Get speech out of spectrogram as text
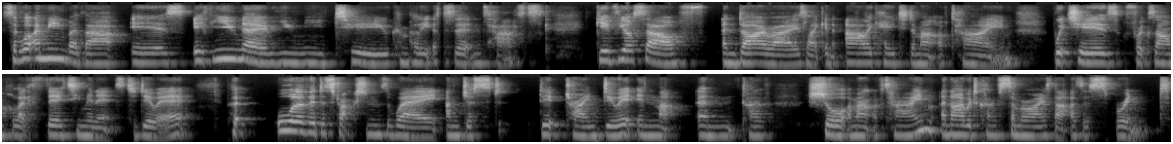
So, what I mean by that is if you know you need to complete a certain task, give yourself and diarize like an allocated amount of time, which is, for example, like 30 minutes to do it all of the distractions away and just try and do it in that um, kind of short amount of time. And I would kind of summarize that as a sprint.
